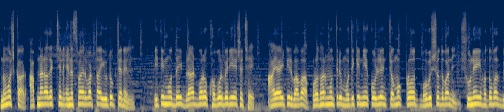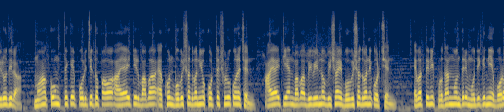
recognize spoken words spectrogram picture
নমস্কার, আপনারা দেখছেন এনএসপায়ার বার্তা ইউটিউব চ্যানেল। ইতিমধ্যেই বিরাট বড় খবর বেরিয়ে এসেছে। আইআইটির বাবা প্রধানমন্ত্রী মোদীকে নিয়ে করলেন চমকপ্রদ ভবিষ্যৎবাণী, শুনেই হতবাক বিরোধীরা। মহাকুম্ভ থেকে পরিচিত পাওয়া আইআইটির বাবা এখন ভবিষ্যৎবাণীও করতে শুরু করেছেন। আইআইটিয়ান বাবা বিভিন্ন বিষয়ে ভবিষ্যৎবাণী করছেন। এবার তিনি প্রধানমন্ত্রী মোদীকে নিয়ে বড়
